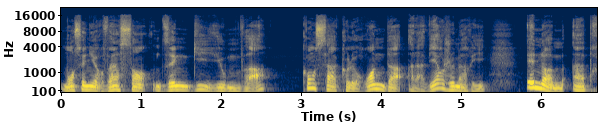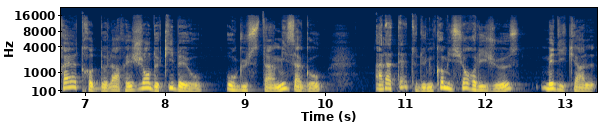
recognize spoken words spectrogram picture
monseigneur Vincent Yumva, consacre le Rwanda à la Vierge Marie et nomme un prêtre de la région de Kibéo, Augustin Misago, à la tête d'une commission religieuse médicale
